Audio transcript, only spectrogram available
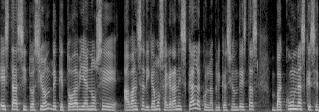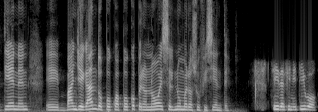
esta situación de que todavía no se avanza, digamos, a gran escala con la aplicación de estas vacunas que se tienen, eh, van llegando poco a poco, pero no es el número suficiente. Sí, definitivo.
